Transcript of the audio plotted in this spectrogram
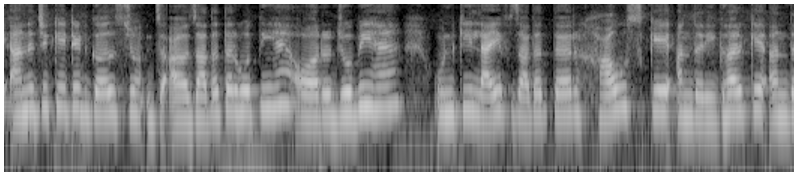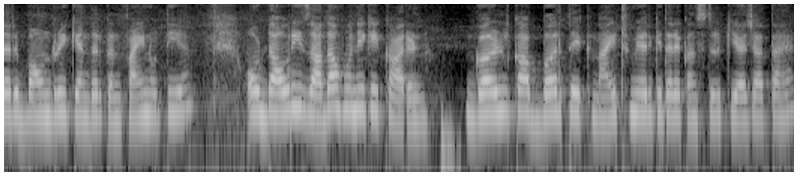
अनएजुकेटेड गर्ल्स जो ज़्यादातर होती हैं और जो भी हैं, उनकी लाइफ ज़्यादातर हाउस के अंदर ही, घर के अंदर बाउंड्री के अंदर कन्फाइन होती है। और डाउरी ज़्यादा होने के कारण गर्ल का बर्थ एक नाइट मेयर की तरह कंसिडर किया जाता है।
